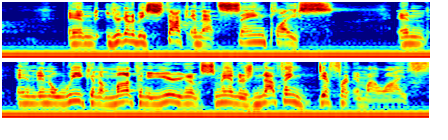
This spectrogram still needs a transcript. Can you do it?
And you're going to be stuck in that same place. And, and in a week, in a month, in a year, you're going to say, man, there's nothing different in my life.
